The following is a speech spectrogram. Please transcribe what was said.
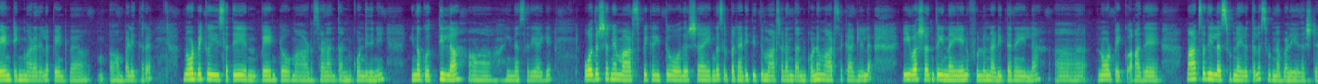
ಪೇಂಟಿಂಗ್ ಮಾಡೋರೆಲ್ಲ ಪೇಂಟ್ ಬಳಿತಾರೆ. ನೋಡಬೇಕು ಈ ಸತಿ ಪೇಂಟು ಮಾಡಿಸೋಣ ಅಂತ ಅಂದ್ಕೊಂಡಿದ್ದೀನಿ ಇನ್ನೂ ಗೊತ್ತಿಲ್ಲ ಇನ್ನು ಇನ್ನೂ ಸರಿಯಾಗಿ. ಹೋದ ವರ್ಷನೇ ಮಾಡಿಸ್ಬೇಕಾಗಿತ್ತು, ಹೋದ ವರ್ಷ ಹೆಂಗೋ ಸ್ವಲ್ಪ ನಡೀತಿತ್ತು, ಮಾಡ್ಸೋಣ ಅಂತ ಅಂದ್ಕೊಂಡು ಮಾಡ್ಸೋಕ್ಕಾಗಲಿಲ್ಲ. ಈ ವರ್ಷ ಅಂತೂ ಇನ್ನು ಏನು ಫುಲ್ಲು ನಡೀತಾನೇ ಇಲ್ಲ. ನೋಡಬೇಕು, ಆದರೆ ಮಾಡಿಸೋದಿಲ್ಲ ಸುಣ್ಣ ಇರುತ್ತಲ್ಲ ಸುಣ್ಣ ಬಳಿಯೋದಷ್ಟೇ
